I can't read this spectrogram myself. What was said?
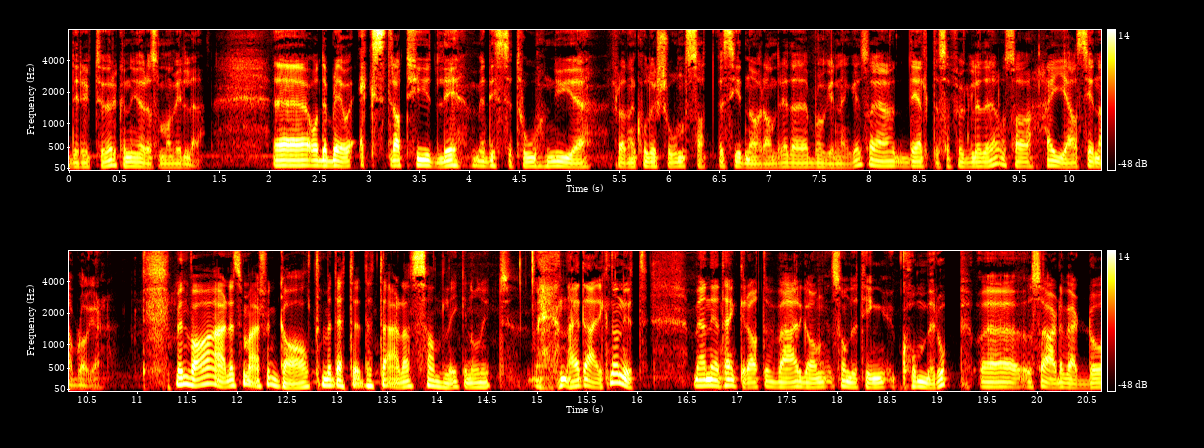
direktør, kunne gjøre som han ville. Og det ble jo ekstra tydelig med disse to nye fra den kolleksjonen satt ved siden av hverandre i det blogginnlegget, så jeg delte selvfølgelig det og sa heia Sinna-bloggeren. Men hva er det som er så galt med dette? Dette er da sannelig ikke noe nytt? Nei, det er ikke noe nytt. Men jeg tenker at hver gang sånne ting kommer opp, eh, så er det verdt å,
